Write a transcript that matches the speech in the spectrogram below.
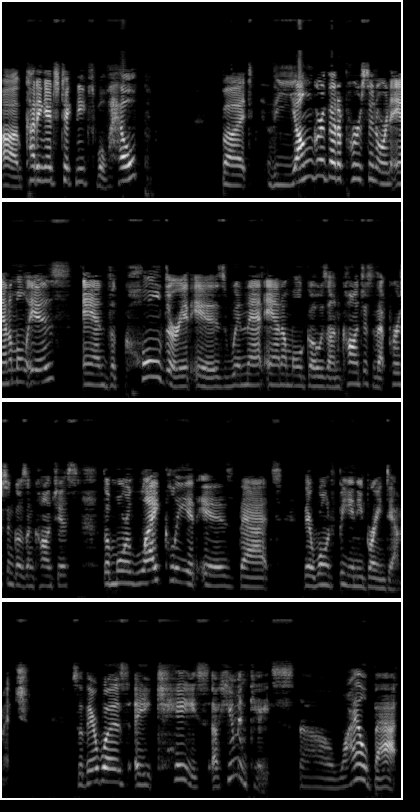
Uh, cutting edge techniques will help but the younger that a person or an animal is, and the colder it is when that animal goes unconscious or that person goes unconscious, the more likely it is that there won't be any brain damage. So there was a case, a human case, uh, a while back,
